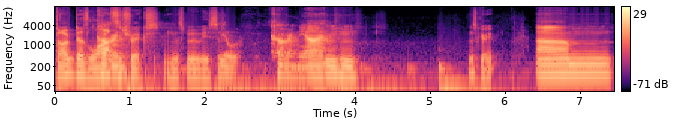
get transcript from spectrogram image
Dog does lots covering- of tricks in this movie. So covering the eye Mm-hmm. that's great. Um,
